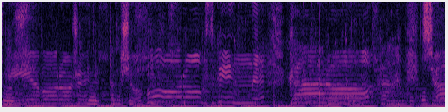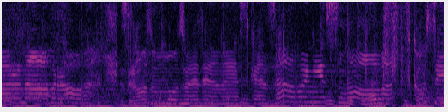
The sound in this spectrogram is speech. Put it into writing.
вміє ворожити, так що ворог згине. Карока, чорна брова, з розуму зведене, сказав ні слова. В косі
